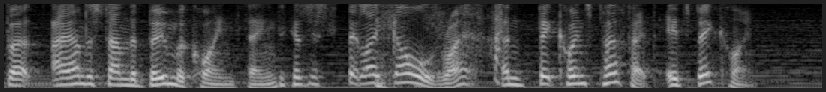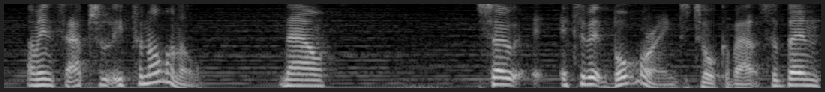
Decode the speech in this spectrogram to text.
but I understand the boomer coin thing because it's a bit like gold, right? And Bitcoin's perfect. It's Bitcoin. I mean, it's absolutely phenomenal. Now, so it's a bit boring to talk about. So then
